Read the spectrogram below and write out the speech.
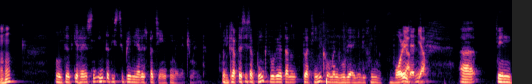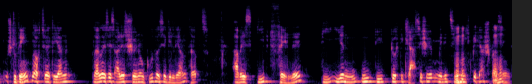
Mhm. Und der hat geheißen interdisziplinäres Patientenmanagement. Und ich glaube, das ist ein Punkt, wo wir dann dorthin kommen, wo wir eigentlich hin wollen, ja, ja. Äh, den Studenten auch zu erklären, leider ist es alles schön und gut, was ihr gelernt habt, aber es gibt Fälle, die, ihr, die durch die klassische Medizin mhm. nicht beherrschbar mhm. sind.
